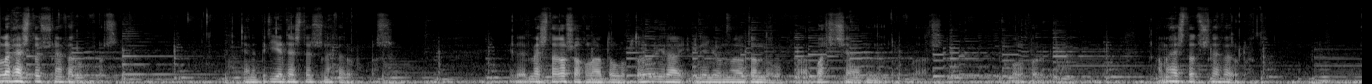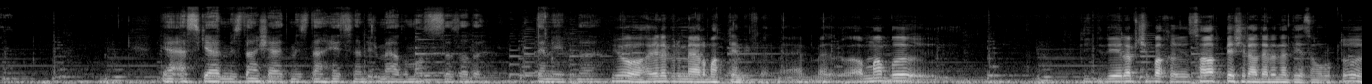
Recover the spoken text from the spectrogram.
Onlar 83 nəfər olublar. Yəni bir yerdə 83 nəfər olublar. Elə Məştaqa uşaqları da olubdu, İra regionlardan da olublar, Bakı şəhərindən də olublar. Olublar. Amma 83 nəfər olubdu. Yəni əskərimizdən, şəhidimizdən heç nə bir məlumat sizə deməyiblər. Yox, elə bir məlumat deməyiblər. Amma bu elə ki bax saat 5 radələrində deyəsən olubdu.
